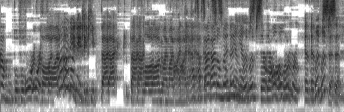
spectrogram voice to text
have before thought, oh, I need to keep back backlog on my podcast. I've got so many in Libsyn. They're all over at Libsyn.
